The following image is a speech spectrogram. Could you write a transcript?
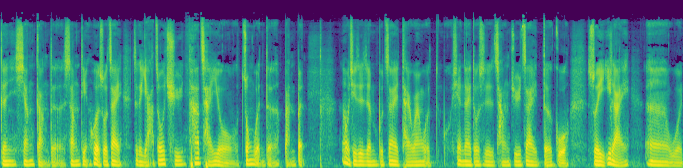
跟香港的商店，或者说在这个亚洲区，它才有中文的版本。那我其实人不在台湾，我我现在都是长居在德国，所以一来，嗯、我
